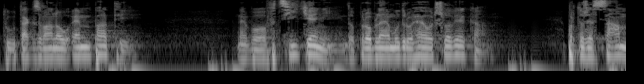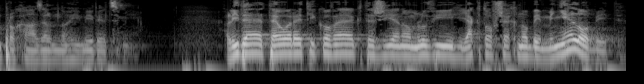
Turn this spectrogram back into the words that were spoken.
tu takzvanou empatii, nebo vcítění do problému druhého člověka, protože sám procházel mnohými věcmi. Lidé, teoretikové, kteří jenom mluví, jak to všechno by mělo být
